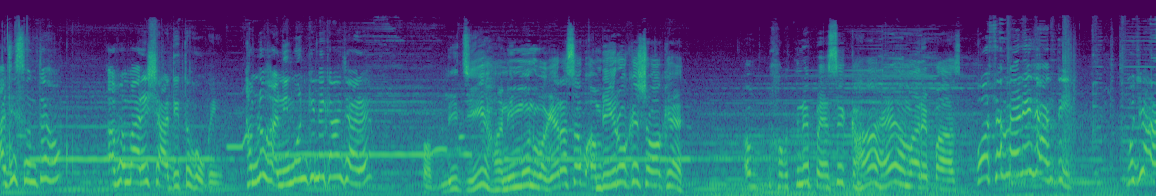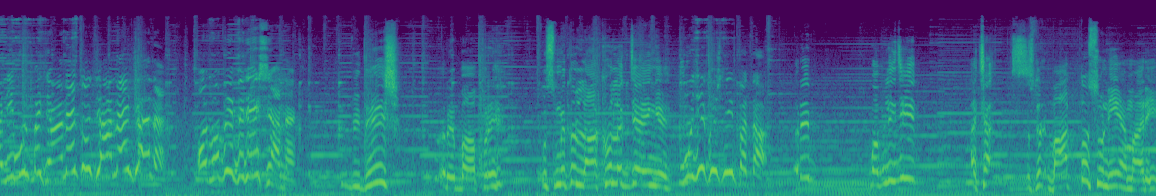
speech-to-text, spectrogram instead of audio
अजय सुनते हो? अब हमारी शादी तो हो गई। हम लोग हनीमून के लिए कहाँ जा रहे हैं? पबली जी हनीमून वगैरह सब अमीरों के शौक है। अब उतने पैसे कहाँ हैं हमारे पास? वो सब मैं नहीं जानती। मुझे हनीमून पे जाना है तो जाना है जाना है। और वो भी विदेश जाना है। विदेश? अरे बाप रे उसमें तो लाखों लग जाएँगे। मुझे कुछ नहीं पता। अरे बबली जी अच्छा बात तो सुनिए हमारी।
